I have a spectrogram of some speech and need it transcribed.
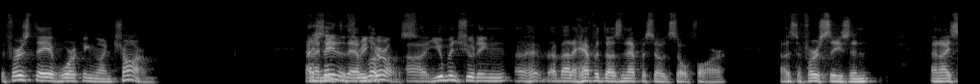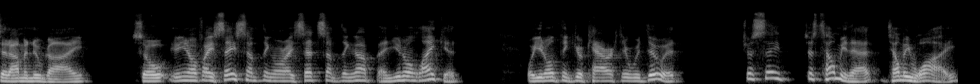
the first day of working on Charmed. And I, say to the them, Look, girls. Uh, you've been shooting uh, about a half a dozen episodes so far. Uh, it's the first season, and I said I'm a new guy. So you know, if I say something or I set something up and you don't like it, or you don't think your character would do it, just say, just tell me that. Tell me why,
